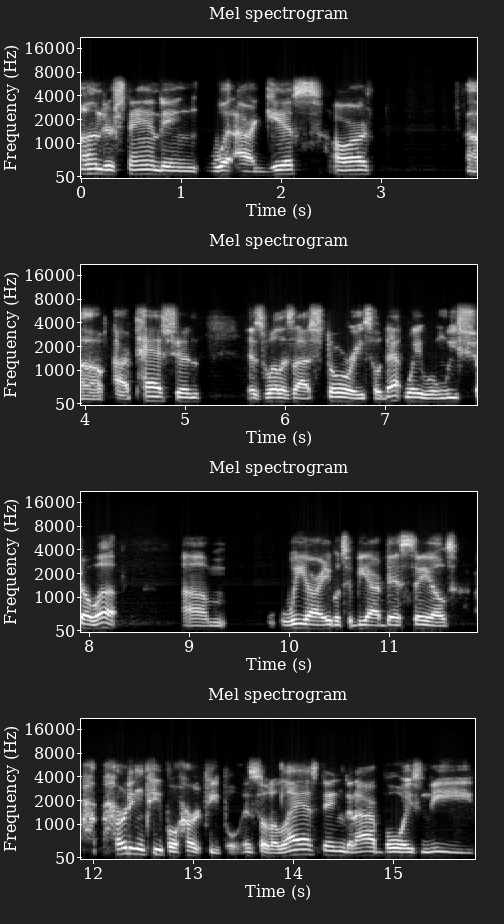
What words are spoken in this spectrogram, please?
understanding what our gifts are, uh, our passion, as well as our story. So that way, when we show up, um, we are able to be our best selves. hurting people hurt people. And so the last thing that our boys need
